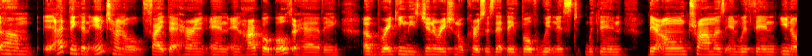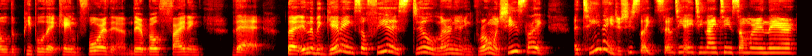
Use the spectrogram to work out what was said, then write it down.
um I think an internal fight that her and, and and Harpo both are having of breaking these generational curses that they've both witnessed within their own traumas and within, you know, the people that came before them. They're both fighting that. But in the beginning, Sofia is still learning and growing. She's like a teenager. She's like 17, 18, 19, somewhere in there.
